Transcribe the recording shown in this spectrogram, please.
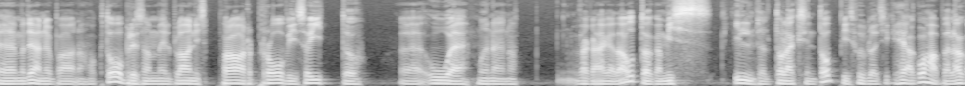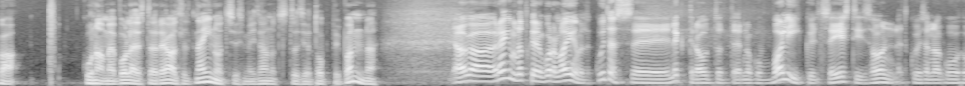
ma tean juba noh, oktoobris on meil plaanis paar proovisõitu uue mõne noh, väga ägeda autoga, mis ilmselt oleks siin topis, võib-olla isegi hea koha peal, aga kuna me pole seda reaalselt näinud, siis me ei saanud seda siia topi panna. aga räägime natukene korra laiemalt, et kuidas see elektriautode nagu valik üldse Eestis on, et kui sa nagu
